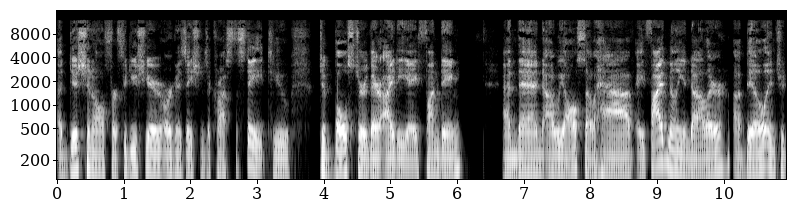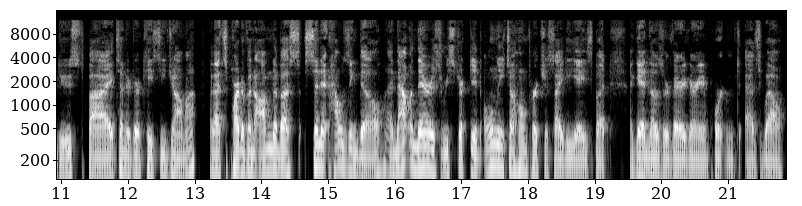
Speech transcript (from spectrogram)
additional for fiduciary organizations across the state to, to bolster their IDA funding. And then uh, we also have a $5 million uh, bill introduced by Senator Kayse Jama. And that's part of an omnibus Senate housing bill. And that one there is restricted only to home purchase IDAs. But again, those are very, very important as well.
